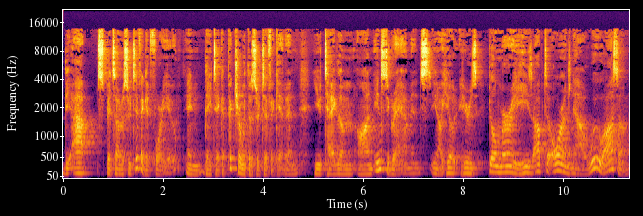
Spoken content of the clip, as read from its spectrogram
the app spits out a certificate for you and they take a picture with the certificate and you tag them on Instagram. And it's you know here's Bill Murray. He's up to orange now. Woo awesome.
